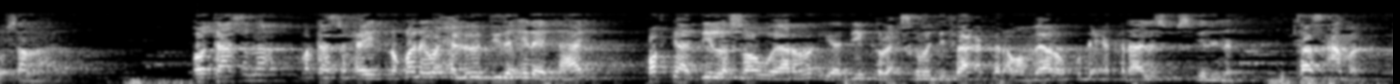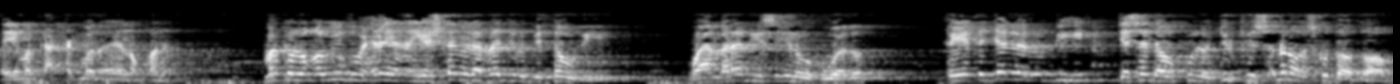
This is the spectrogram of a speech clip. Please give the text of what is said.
uusan lahayn oo taasna markaas waxay noqonaya waxaa loo diida inay tahay qofkii haddii la soo weeraro iyo haddii wax iskama difaaci karo ama meeluu ku dhici karo halis isgelina. Taas camal ayay markaa xigmadu ay noqona marka luqawiintu waxay leeyihiin an yashtamila arajulu bithawbihi waa maradiisa inuu huwado fayatajallalu bihi jasadahu kullo jirkiisu dhan oo isku doodoobo.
